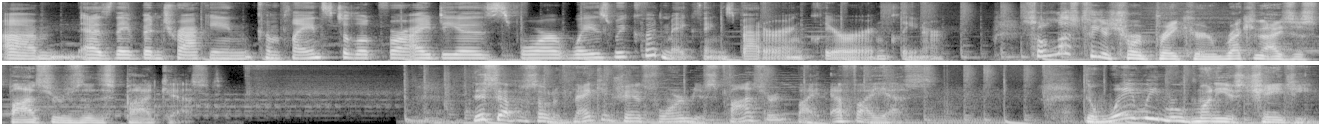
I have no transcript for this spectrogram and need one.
um, as they've been tracking complaints to look for ideas for ways we could make things better and clearer and cleaner. So let's take a short break here and recognize the sponsors of this podcast. This episode of Banking Transformed is sponsored by FIS. The way we move money is changing.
